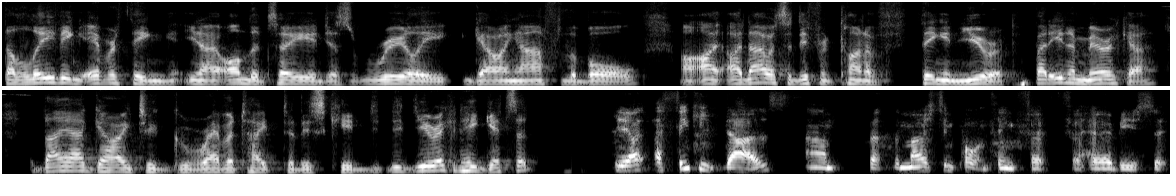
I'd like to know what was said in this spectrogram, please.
the leaving everything, you know, on the tee and just really going after the ball. I, I know it's a different kind of thing in Europe, but in America, they are going to gravitate to this kid. Do you reckon he gets it? Yeah, I think he does. Um, but the most important thing for, for Herbie is that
